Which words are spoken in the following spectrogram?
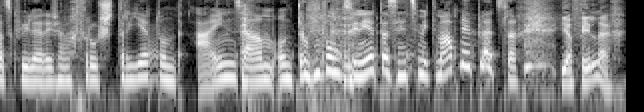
Ich habe das Gefühl, er ist einfach frustriert und einsam. und darum funktioniert das jetzt mit dem Abnehmen plötzlich. Ja, vielleicht.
